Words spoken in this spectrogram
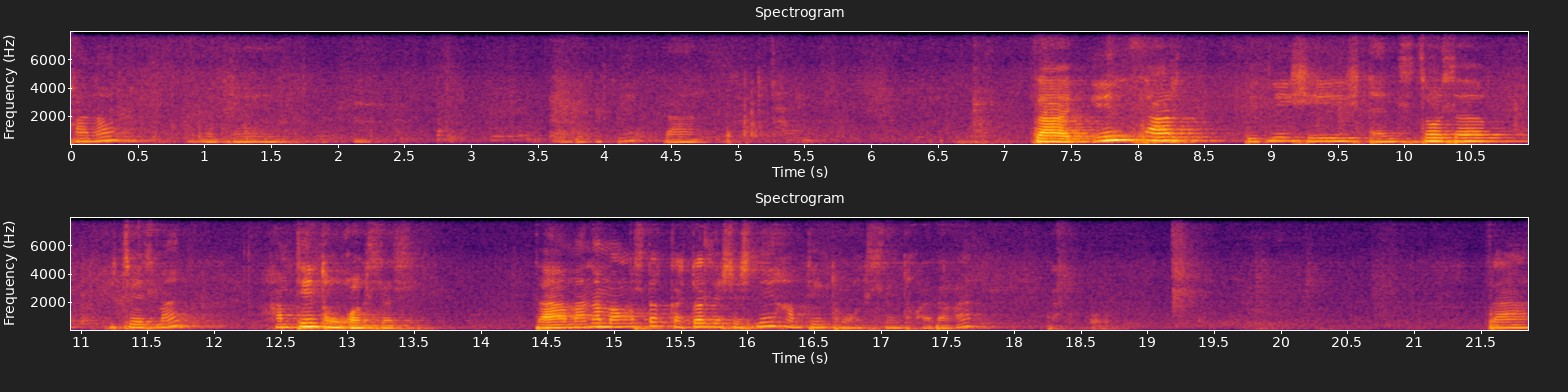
Үүнд анхаарал сонсноо. За энэ сард бидний хийх танилцуулга хичээл маань хамтын тунгаглал. За манай Монгол дахь католик шашны хамтын тунгаглалын тухай байгаа. За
